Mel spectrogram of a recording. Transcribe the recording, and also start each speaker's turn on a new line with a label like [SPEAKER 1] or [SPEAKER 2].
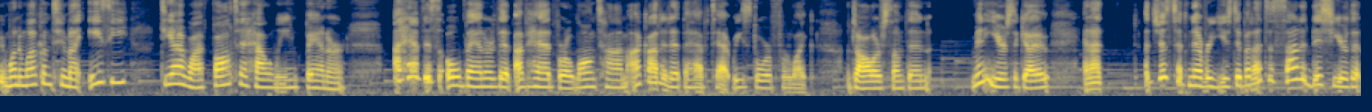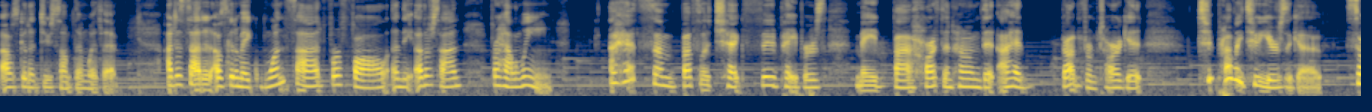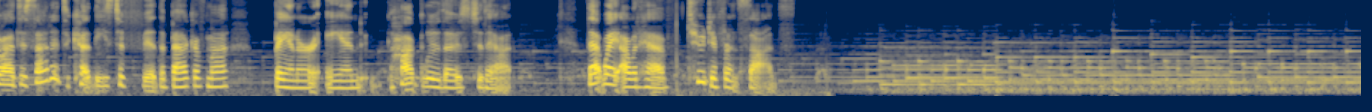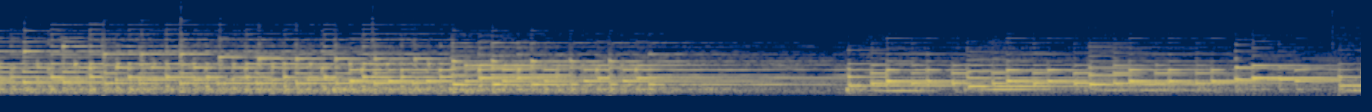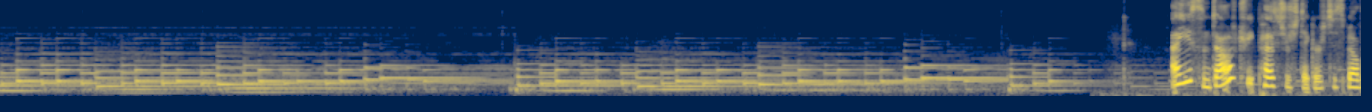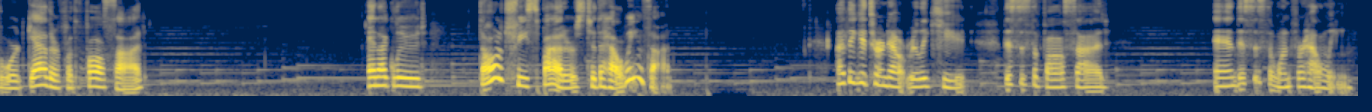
[SPEAKER 1] everyone and welcome to my easy DIY fall to Halloween banner. I have this old banner that I've had for a long time. I got it at the Habitat Restore for like a dollar something many years ago and I, I just have never used it but I decided this year that I was going to do something with it. I decided I was going to make one side for fall and the other side for Halloween. I had some buffalo check food papers made by Hearth and Home that I had gotten from Target two, probably two years ago. So I decided to cut these to fit the back of my banner and hot glue those to that. That way I would have two different sides. I used some Dollar Tree poster stickers to spell the word gather for the fall side. And I glued Dollar Tree spiders to the Halloween side. I think it turned out really cute. This is the fall side. And this is the one for Halloween.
